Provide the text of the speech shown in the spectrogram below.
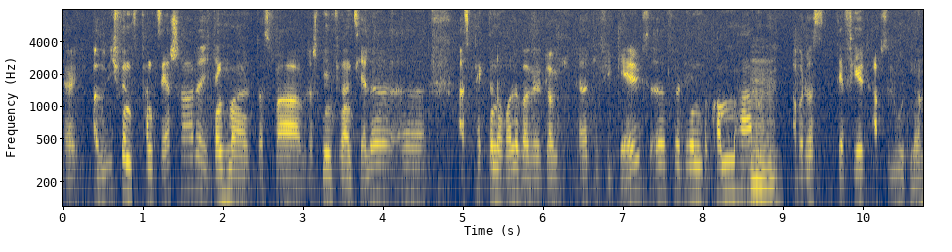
Ja, Also ich fand es sehr schade. Ich denke mal, das war, da spielen finanzielle äh, Aspekte eine Rolle, weil wir, glaube ich, relativ viel Geld äh, für den bekommen haben. Mhm. Aber du hast, der fehlt absolut. Ne?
